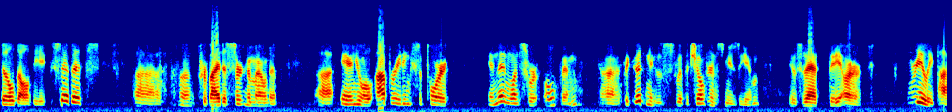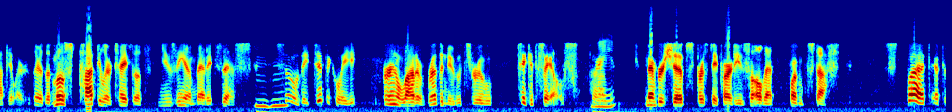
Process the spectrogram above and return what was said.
build all the exhibits, uh, um, provide a certain amount of uh, annual operating support, and then once we're open, uh, the good news with the Children's Museum is that they are really popular. They're the most popular type of museum that exists. Mm-hmm. So they typically earn a lot of revenue through ticket sales, uh, Right. memberships, birthday parties, all that fun stuff. But at the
